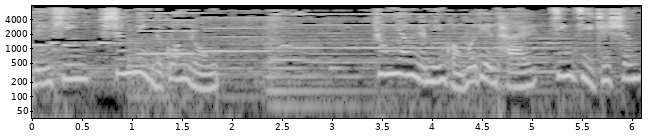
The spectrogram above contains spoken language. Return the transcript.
聆听生命的光荣。中央人民广播电台经济之声。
